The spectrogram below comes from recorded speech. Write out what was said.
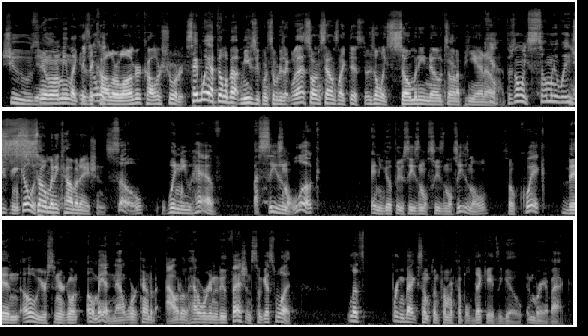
shoes. You know what I mean? Like, Is the only- collar longer, collar shorter? Same way I feel about music when somebody's like, "Well, that song sounds like this." There's only so many notes on a piano. Yeah, there's only so many ways you can go with so it. many combinations. So when you have a seasonal look, and you go through seasonal, seasonal, seasonal so quick, then oh, you're sitting here going, oh man, now we're kind of out of how we're going to do fashion. So guess what? Let's bring back something from a couple decades ago and bring it back.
